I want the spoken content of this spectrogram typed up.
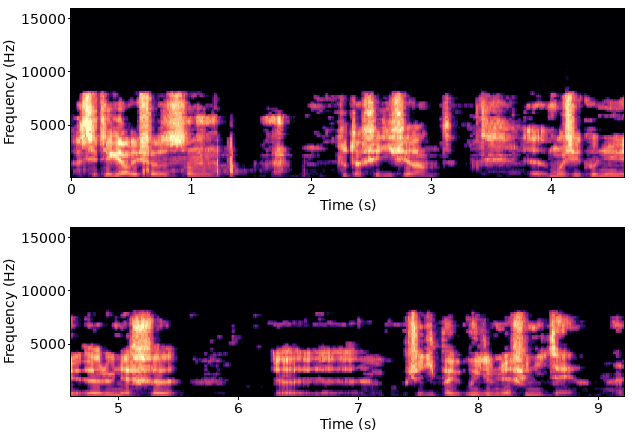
À cet égard, les choses sont tout à fait différentes. moi, j'ai connu l'UNEF, je dis pas, oui, l'UNEF unitaire, hein,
